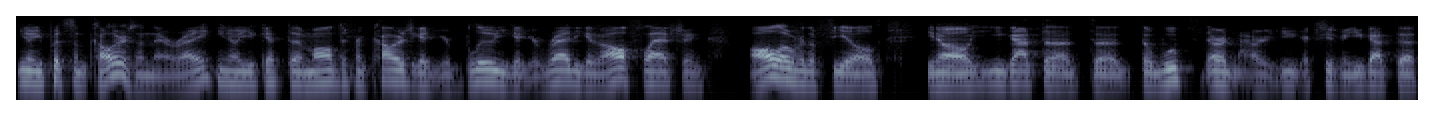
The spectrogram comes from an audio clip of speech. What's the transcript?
you know, you put some colors in there, right? You know, you get them all different colors. You get your blue, you get your red, you get it all flashing all over the field. You know, you got the the the whoop or, or excuse me, you got the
